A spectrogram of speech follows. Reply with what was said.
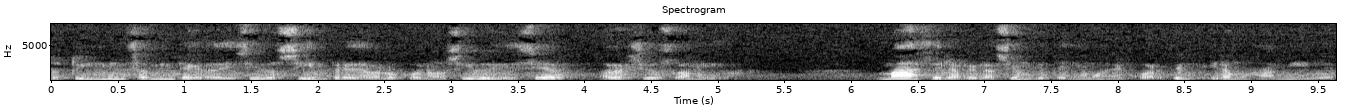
yo estoy inmensamente agradecido siempre de haberlo conocido y de ser, haber sido su amigo. Más de la relación que teníamos en el cuartel, éramos amigos,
